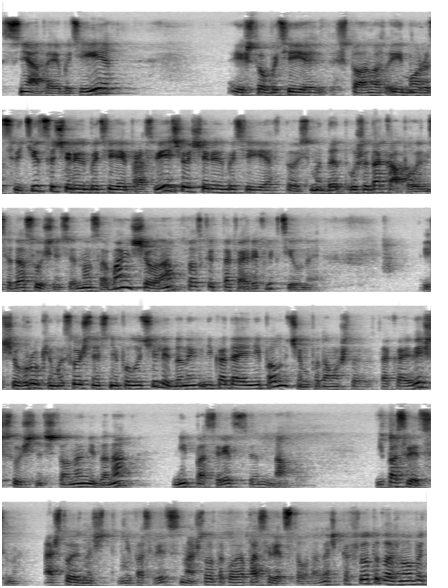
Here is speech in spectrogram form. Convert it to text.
снятое бытие, и что бытие, что оно и может светиться через бытие, и просвечивать через бытие. То есть мы уже докапываемся до сущности, но сама еще она, так сказать, такая рефлективная. Еще в руки мы сущность не получили, да никогда и не получим, потому что такая вещь сущность, что она не дана непосредственно. Непосредственно. А что значит непосредственно? А что такое посредственно? Значит, что-то должно быть,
